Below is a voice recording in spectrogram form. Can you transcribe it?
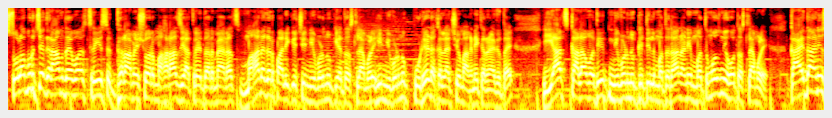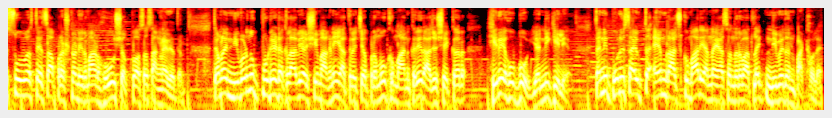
सोलापूरचे ग्रामदैवत श्री सिद्धरामेश्वर महाराज यात्रेदरम्यानच महानगरपालिकेची निवडणूक येत असल्यामुळे ही निवडणूक पुढे ढकलण्याची मागणी करण्यात येत आहे. याच कालावधीत निवडणुकीतील मतदान आणि मतमोजणी होत असल्यामुळे कायदा आणि सुव्यवस्थेचा प्रश्न निर्माण होऊ शकतो असं सांगण्यात येतं. त्यामुळे निवडणूक पुढे ढकलावी अशी मागणी यात्रेचे प्रमुख मानकरी राजशेखर हिरेहुब्बू यांनी केली आहे. त्यांनी पोलीस आयुक्त एम राजकुमार यांना या संदर्भातलं एक निवेदन पाठवलंय.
